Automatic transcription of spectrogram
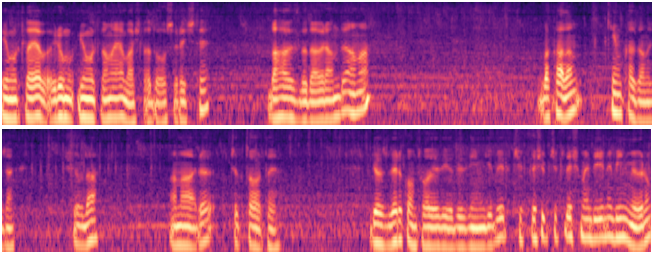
yumurtlaya yum- yumurtlamaya başladı o süreçte. Daha hızlı davrandı ama bakalım kim kazanacak. Şurada ana arı çıktı ortaya. Gözleri kontrol ediyor dediğim gibi. Çiftleşip çiftleşmediğini bilmiyorum.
